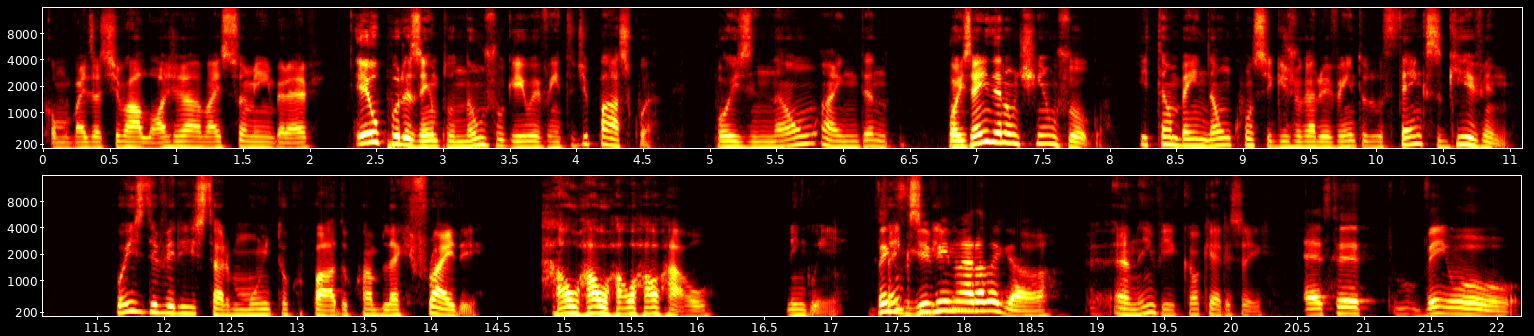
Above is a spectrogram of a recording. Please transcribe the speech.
como vai desativar a loja, vai sumir em breve. Eu, por exemplo, não joguei o evento de Páscoa, pois não ainda pois ainda não tinha um jogo. E também não consegui jogar o evento do Thanksgiving, pois deveria estar muito ocupado com a Black Friday. How, how, how, how, how. Linguinha. Thanksgiving, Thanksgiving não era legal. É, nem vi. Qual que era isso aí? É, você vem o,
